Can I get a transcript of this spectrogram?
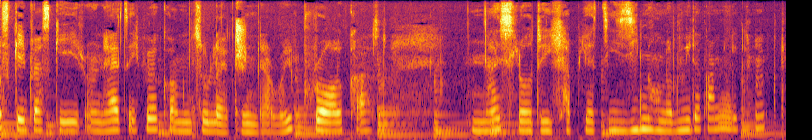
Was geht, was geht und herzlich willkommen zu Legendary Broadcast. Nice Leute, ich habe jetzt die 700 Wiedergaben geknackt.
